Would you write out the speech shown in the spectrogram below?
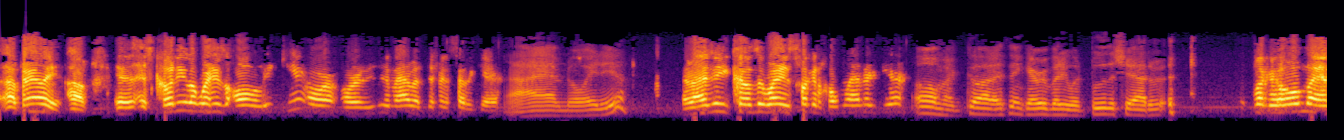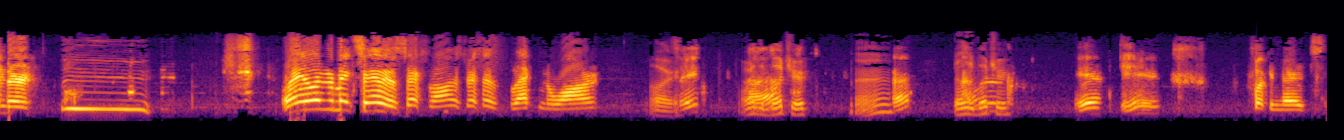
Apparently, um, is, is Cody gonna wear his all elite gear, or or is he gonna have a different set of gear? I have no idea. Imagine he comes in wearing his fucking Homelander gear. Oh my god, I think everybody would boo the shit out of it. Fucking Homelander. Boo! Well, you know what makes sense is Seth Rollins dressed as Black Noir. or See? or the Uh-huh. butcher. Uh, Huh? Billy Uh, Butcher. Yeah, yeah. Fucking nerds.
